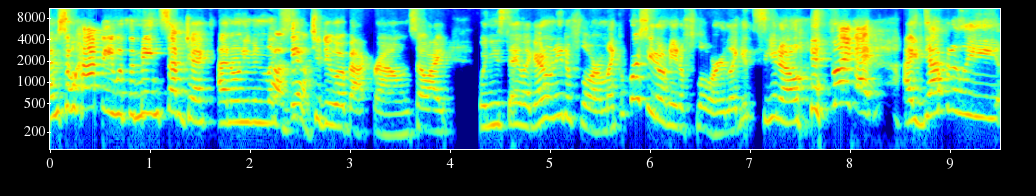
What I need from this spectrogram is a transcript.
I'm so happy with the main subject. I don't even like Yeah, think yeah. to do a background. So I when you say like I don't need a floor, I'm like, of course you don't need a floor. Like it's you know, it's like I I definitely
